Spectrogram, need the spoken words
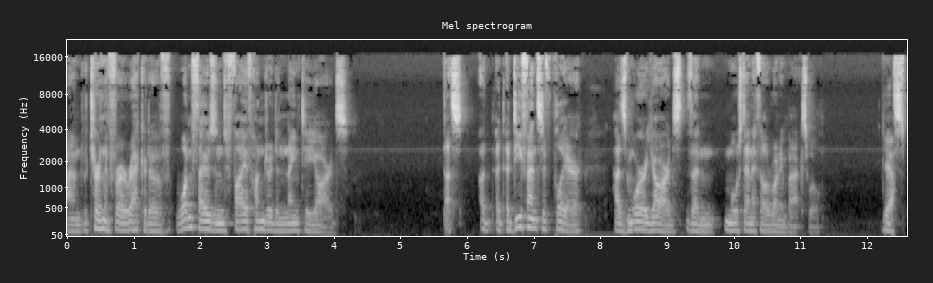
and returned them for a record of 1,590 yards. That's a, a, a defensive player has more yards than most NFL running backs will. Yeah. It's,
